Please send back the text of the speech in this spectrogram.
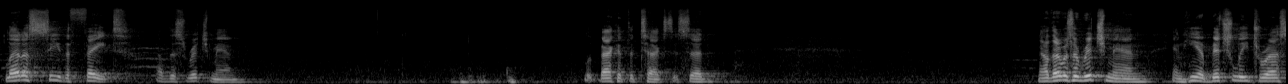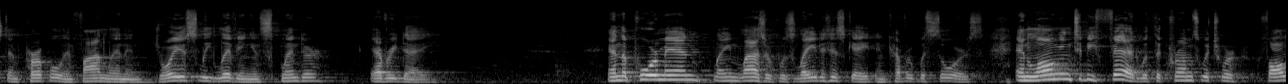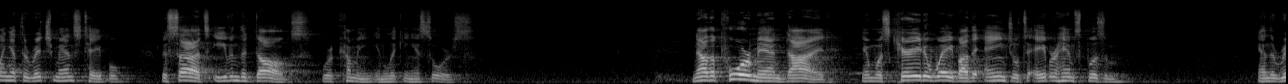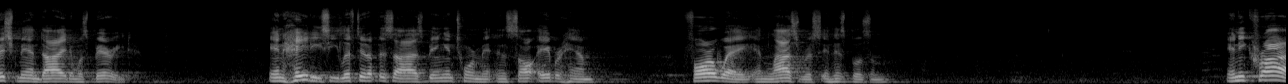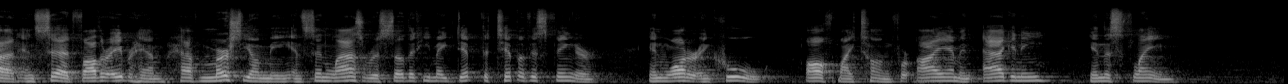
Let us see the fate of this rich man. Look back at the text. It said, Now there was a rich man, and he habitually dressed in purple and fine linen, joyously living in splendor every day. And the poor man, lame Lazarus, was laid at his gate and covered with sores, and longing to be fed with the crumbs which were falling at the rich man's table. Besides, even the dogs were coming and licking his sores. Now the poor man died and was carried away by the angel to Abraham's bosom. and the rich man died and was buried. In Hades, he lifted up his eyes, being in torment, and saw Abraham far away and Lazarus in his bosom. And he cried and said, Father Abraham, have mercy on me and send Lazarus so that he may dip the tip of his finger in water and cool off my tongue, for I am in agony in this flame.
